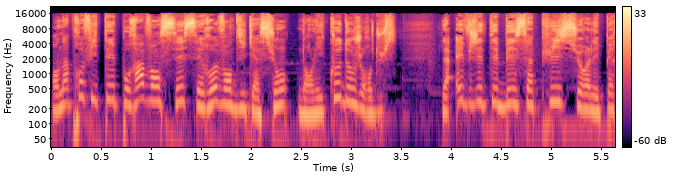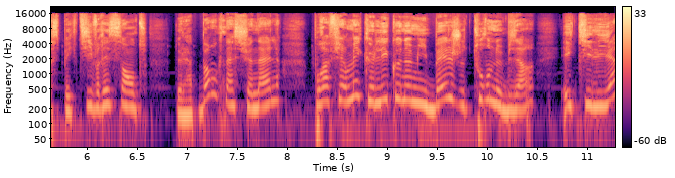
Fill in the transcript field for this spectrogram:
en a profité pour avancer ses revendications dans l'écho d'aujourd'hui. La FGTB s'appuie sur les perspectives récentes de la Banque nationale pour affirmer que l'économie belge tourne bien et qu'il y a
